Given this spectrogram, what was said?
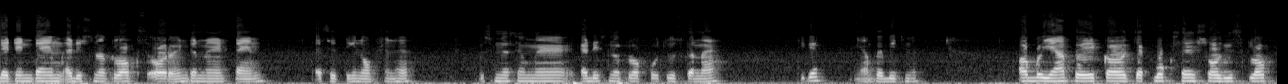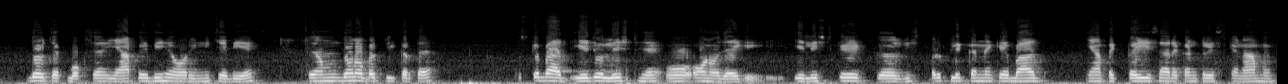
date and time additional clocks और इंटरनेट टाइम ऐसे तीन ऑप्शन है। उसमें से हमें एडिशनल क्लॉक को चूज़ करना है। ठीक है? यहाँ पे बीच में। अब यहाँ पे एक चेकबॉक्स है शो दिस क्लॉक दो चेकबॉक्स है, यहाँ पे भी है और नीचे भी है। तो हम दोनों पर क्लिक करते हैं। उसके बाद ये जो लिस्ट है, वो ऑन हो जाएगी। ये लिस्ट के लिस्ट पर क्लिक करने के बाद यहाँ पे कई सारे कंट्रीज़ के नाम हैं।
